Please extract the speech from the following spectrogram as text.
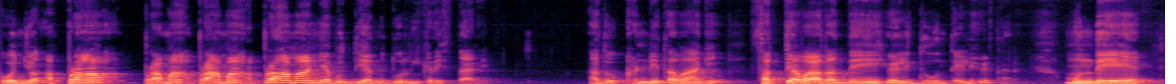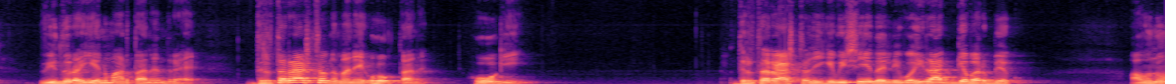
ಒಂದು ಅಪ್ರಾ, ಪ್ರಮಾ, ಪ್ರಾಮಾ, ಅಪ್ರಾಮಾಣ್ಯ ಬುದ್ಧಿಯನ್ನು ದೂರೀಕರಿಸ್ತಾರೆ ಅದು ಖಂಡಿತವಾಗಿ ಸತ್ಯವಾದದ್ದೇ ಹೇಳಿದ್ದು ಅಂತೇಳಿ ಹೇಳ್ತಾರೆ. ಮುಂದೆ ವಿದುರ ಏನು ಮಾಡ್ತಾನೆ ಅಂದರೆ ಧೃತರಾಷ್ಟ್ರನ ಮನೆಗೆ ಹೋಗ್ತಾನೆ. ಹೋಗಿ ಧೃತರಾಷ್ಟ್ರನಿಗೆ ವಿಷಯದಲ್ಲಿ ವೈರಾಗ್ಯ ಬರಬೇಕು. ಅವನು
